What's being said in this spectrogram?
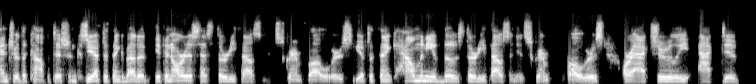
enter the competition because you have to think about it. If an artist has 30,000 Instagram followers, you have to think how many of those 30,000 Instagram followers are actually active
